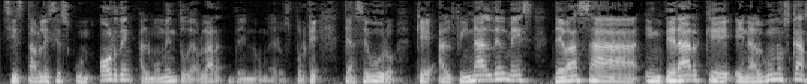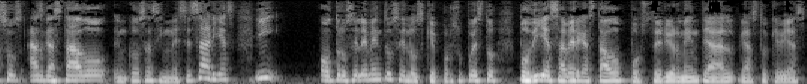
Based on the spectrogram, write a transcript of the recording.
si estableces un orden al momento de hablar de números, porque te aseguro que al final del mes te vas a enterar que en algunos casos has gastado en cosas innecesarias y otros elementos en los que por supuesto podías haber gastado posteriormente al gasto que habías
